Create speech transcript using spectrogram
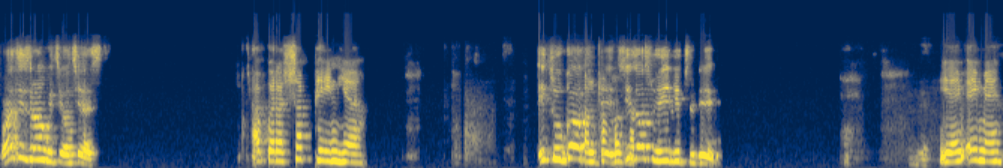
What is wrong with your chest? I've got a sharp pain here. It will go On today. Jesus will heal you today. Yeah, amen.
